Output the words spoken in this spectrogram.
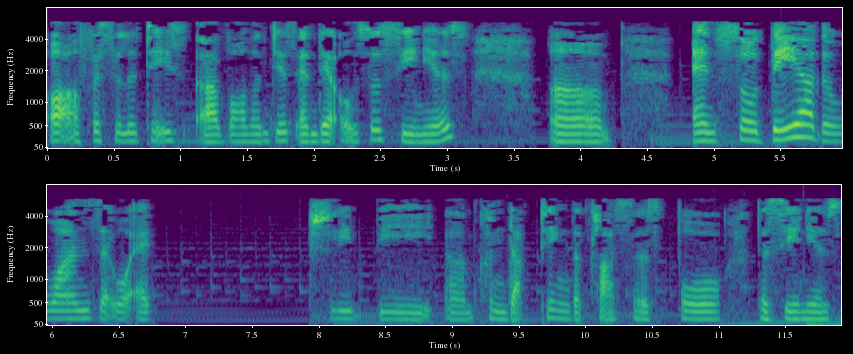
or our facilitators are volunteers, and they're also seniors. Um, and so they are the ones that will actually be um, conducting the classes for the seniors.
